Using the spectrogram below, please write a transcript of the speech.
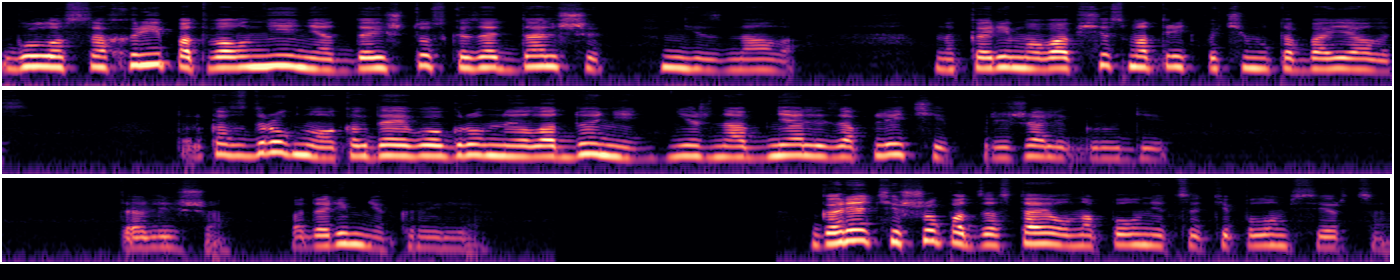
Голос охрип от волнения, да и что сказать дальше, не знала. На Карима вообще смотреть почему-то боялась. Только вздрогнула, когда его огромные ладони нежно обняли за плечи и прижали к груди. «Талиша, подари мне крылья». Горячий шепот заставил наполниться теплом сердца.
